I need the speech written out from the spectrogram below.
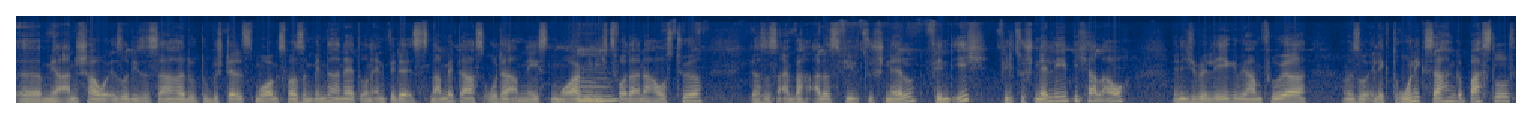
äh, mir anschaue, ist so diese Sache, du, du bestellst morgens was im Internet und entweder ist es nachmittags oder am nächsten Morgen Mhm. es vor deiner Haustür. Das ist einfach alles viel zu schnell, finde ich, viel zu schnelllebig halt auch. Wenn ich überlege, wir haben früher haben wir so Elektronik-Sachen gebastelt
